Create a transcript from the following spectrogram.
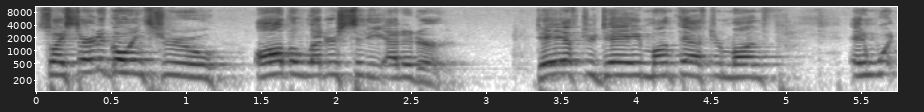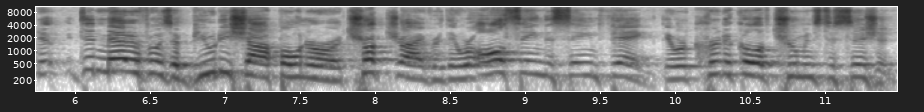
So I started going through all the letters to the editor, day after day, month after month, and it didn't matter if it was a beauty shop owner or a truck driver, they were all saying the same thing. They were critical of Truman's decision.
